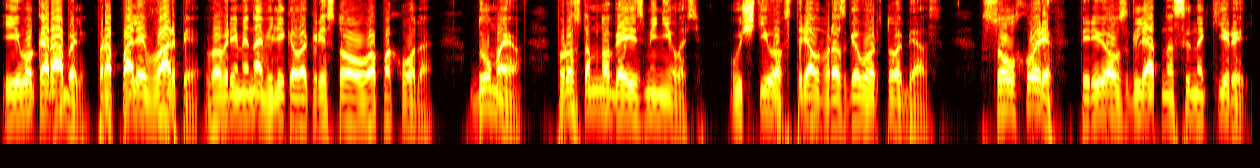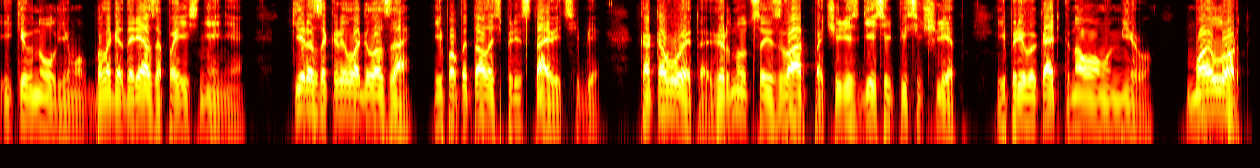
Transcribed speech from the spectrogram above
и его корабль пропали в Варпе во времена Великого Крестового Похода. Думаю, просто многое изменилось». Учтиво встрял в разговор Тобиас. Сол Хорев перевел взгляд на сына Киры и кивнул ему, благодаря за пояснение. Кира закрыла глаза и попыталась представить себе, каково это вернуться из Варпа через 10 тысяч лет и привыкать к новому миру. «Мой лорд,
